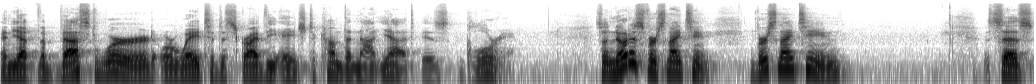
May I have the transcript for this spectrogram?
And yet, the best word or way to describe the age to come, the not yet, is glory. So notice verse 19. Verse 19 says,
